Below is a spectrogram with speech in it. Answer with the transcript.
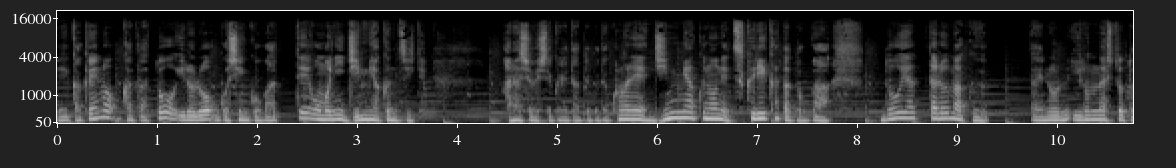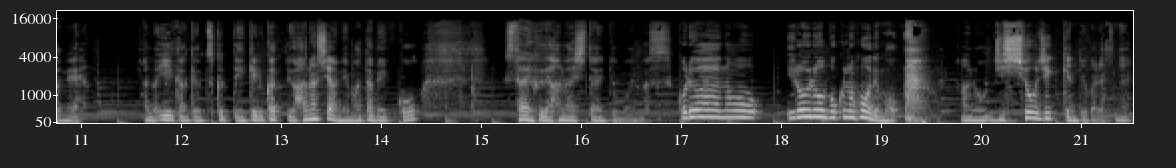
ー、家系の方といろいろご親交があって、主に人脈について話をしてくれたということで、このね、人脈のね、作り方とか、どうやったらうまく、いろんな人とね、あの、いい関係を作っていけるかっていう話はね、また別個、スタイフで話したいと思います。これは、あの、いろいろ僕の方でも あの、実証実験というかですね、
